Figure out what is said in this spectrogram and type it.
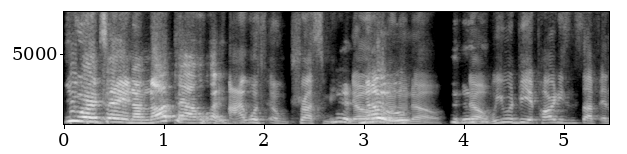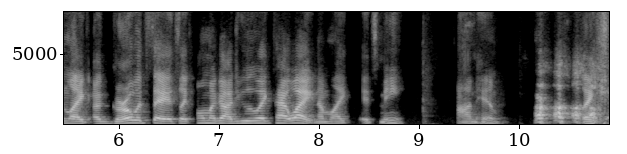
you weren't saying I'm not Pat White. I was oh trust me. No, no, no, no, no. no. We would be at parties and stuff, and like a girl would say, It's like, oh my god, you look like Pat White. And I'm like, it's me. I'm him. like,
